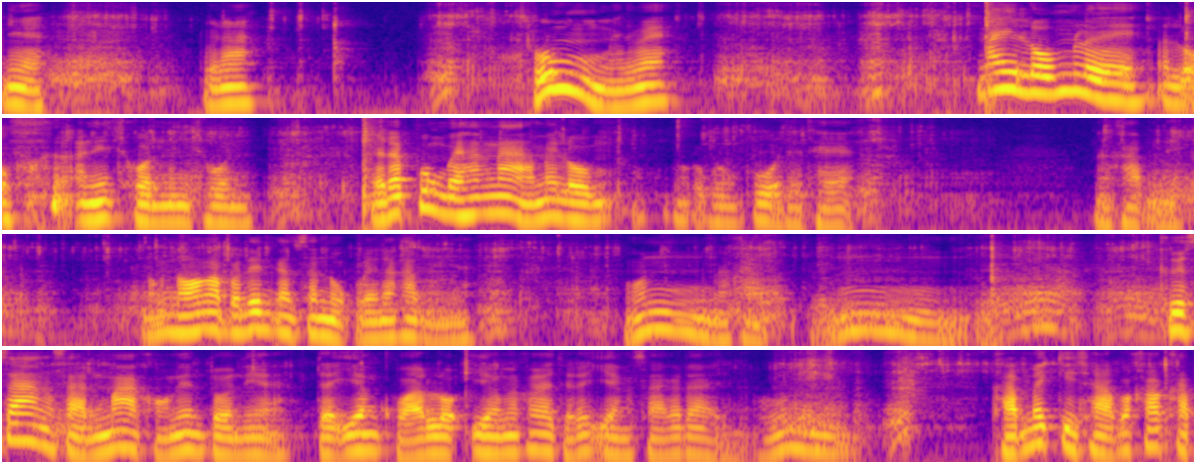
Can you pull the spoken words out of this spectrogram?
เนี่ยดูนะทุ่มเห็นไหมไม่ล้มเลยมันล้มอันนี้ชนมันชน แต่ถ้าพุ่งไปข้างหน้าไม่ล้มก็เพิ่งพูดแท้ๆนะครับนี่น้องๆเอาไปเล่นกันสนุกเลยนะครับอย่างเงี้ยอืมนนะครับคือสร้างสรรค์มากของเล่นตัวเนี้ยจะเอียงขวาโลเอียงไม่ค่อยได้จะได้เอียงซ้ายก็ได้ ขับไม่กี่ฉากว่าเขาขับ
